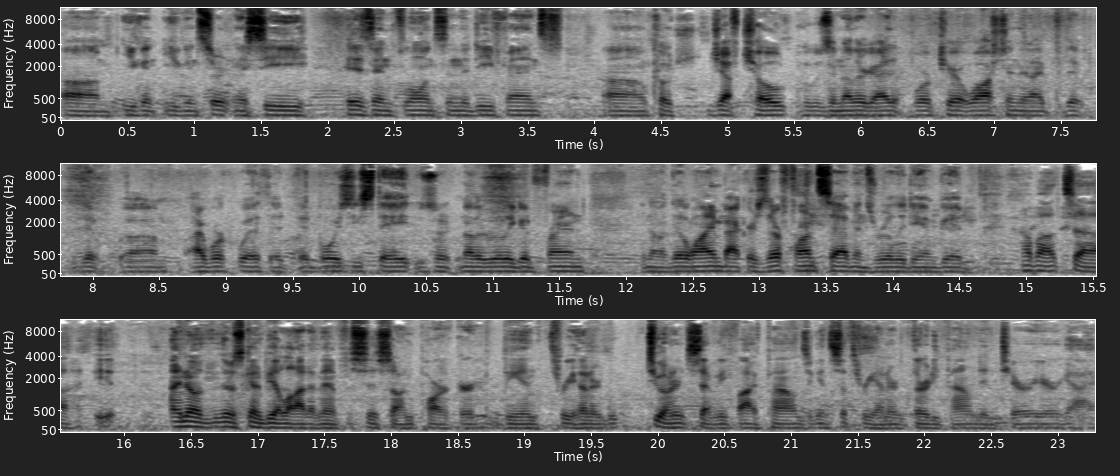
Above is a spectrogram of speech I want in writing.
Um, you can you can certainly see his influence in the defense. Um, Coach Jeff Choate, who was another guy that worked here at Washington that I that, that um, I worked with at, at Boise State, who's another really good friend. You know, the linebackers, their front seven's really damn good. How about, uh, I know there's going to be a lot of emphasis on Parker being 300, 275 pounds against a 330 pound interior guy.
